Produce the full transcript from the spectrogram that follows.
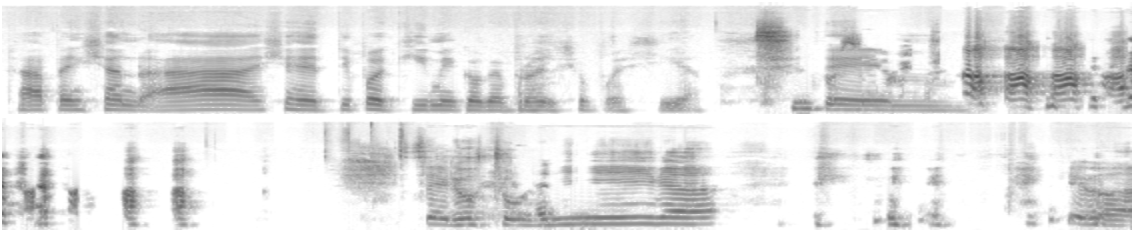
Estaba pensando, ah, ese es el tipo de químico que produce poesía. Sí, em, Serotonina. ¿Qué va?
